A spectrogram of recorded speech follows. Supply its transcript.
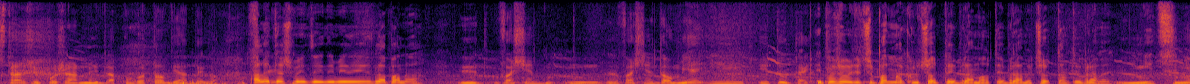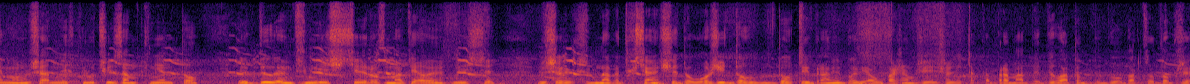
straży pożarnej, dla pogotowia tego. Ale też między innymi dla pana. Y, Właśnie, mm, właśnie do mnie i, i tutaj. I proszę powiedzieć, czy pan ma klucze od tej bramy, od tej bramy, czy od tamtej bramy? Nic nie mam, żadnych kluczy, zamknięto. Byłem w mieście, rozmawiałem w mieście, że nawet chciałem się dołożyć do, do tej bramy, bo ja uważam, że jeżeli taka brama by była, to by było bardzo dobrze,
